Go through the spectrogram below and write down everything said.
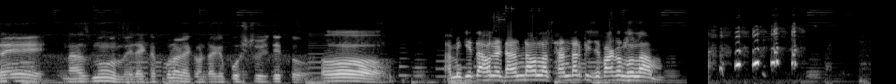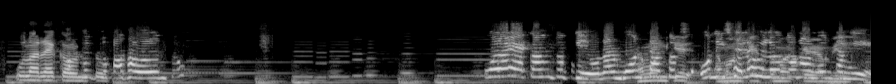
রে নাজমুল এটা একটা পোলার অ্যাকাউন্ট আগে পোস্ট টুস দিত। ও আমি কি তাহলে ডান্ডাওয়ালা ঠান্ডার পিছে পাগল হলাম? ওলার অ্যাকাউন্ট কথা বলুন তো। ওনার অ্যাকাউন্ট তো কি? ওনার মনটা তো উনি ছেলে হইলেও তো ওনার মনটা মেয়ে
